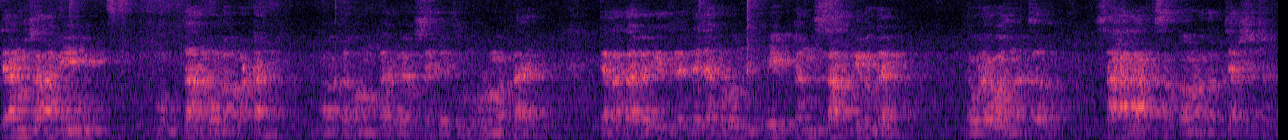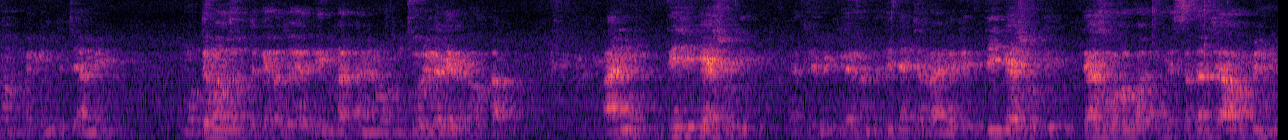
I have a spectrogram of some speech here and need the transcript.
त्यानुसार आम्ही मुक्तार मौला पठाण नावाचा भंगार व्यावसायिक जो मुरुडमधला आहे. त्याला ताब्यात घेतले त्याच्याकडून एक टन सात किलोग्रॅम. एवढ्या वजनाचं सहा लाख सत्तावन्न हजार चारशे छप्पन रुपये किमतीचे आम्ही मुद्देमाल जप्त केला. जो या तीन कारखान्यांमधून चोरीला गेलेला होता. आणि ती जी कॅश होती त्यातली विकल्यानंतर जी त्यांच्याकडे आली होती ती कॅश होती. त्याचबरोबर हे सदरच्या आरोपींनी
